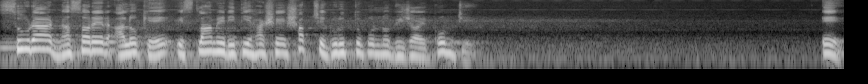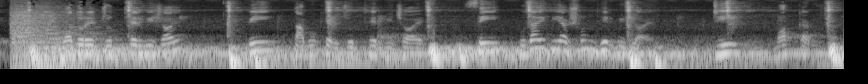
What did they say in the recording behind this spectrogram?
সুরা নাসরের আলোকে ইসলামের ইতিহাসে সবচেয়ে গুরুত্বপূর্ণ বিজয় কোনটি? এ বদরের যুদ্ধের বিজয় বি তাবুকের যুদ্ধের বিজয় সি হুদাইবিয়া সন্ধির বিজয় ডি মক্কা বিজয়।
